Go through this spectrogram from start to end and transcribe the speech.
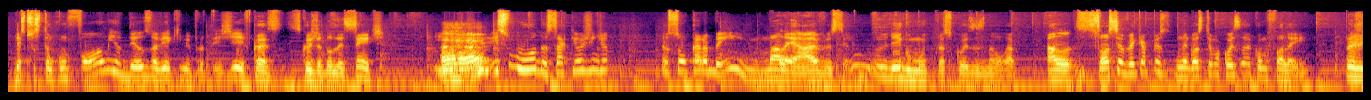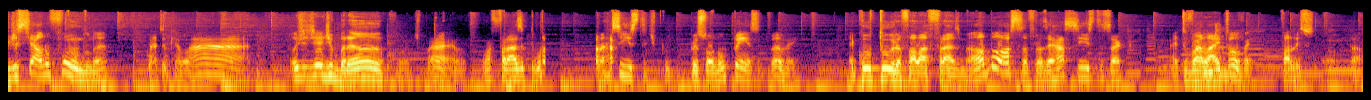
as pessoas estão com fome, e Deus vai vir aqui me proteger, ficar as as coisas de adolescente. E Aham. isso muda, só que hoje em dia eu sou um cara bem maleável, assim, eu não ligo muito pras coisas, não. A- a- só se eu ver que pessoa- o negócio tem uma coisa, como eu falei, prejudicial no fundo, né? Mas o que lá. Hoje é dia de branco. Tipo, ah, é uma frase que é racista. Tipo, o pessoal não pensa. Pô, velho. É cultura falar a frase, mas é uma bosta, a frase é racista, saca? Aí tu vai lá e tu, velho, fala isso não, tal.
